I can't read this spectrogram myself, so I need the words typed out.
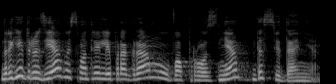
Дорогие друзья, вы смотрели программу «Вопрос дня». До свидания.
